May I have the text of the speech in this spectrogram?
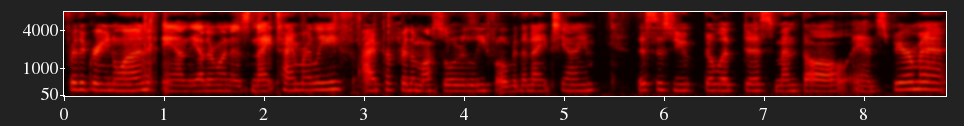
for the green one. And the other one is Nighttime Relief. I prefer the Muscle Relief over the nighttime. This is Eucalyptus, Menthol, and Spearmint.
